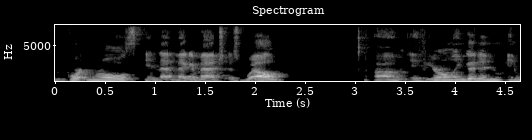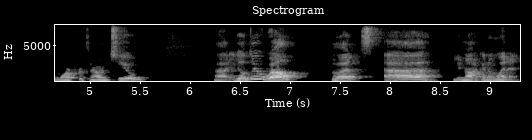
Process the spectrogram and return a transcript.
important roles in that mega match as well. Um, if you're only good in, in War for Throne 2, uh, you'll do well, but uh, you're not going to win it.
